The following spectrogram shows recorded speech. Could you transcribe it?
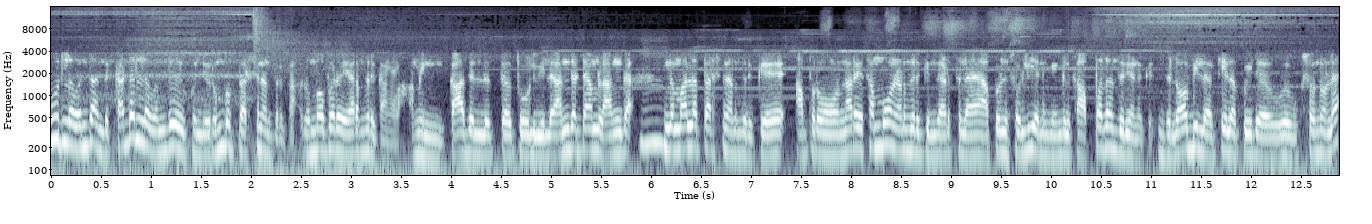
ஊர்ல வந்து அந்த கடல்ல வந்து கொஞ்சம் ரொம்ப பிரச்சனை நடந்திருக்கான் ரொம்ப பேர் இறந்துருக்காங்களா. ஐ மீன் காதல் தோல்வியில அந்த டைம்ல அங்க. இந்த மாதிரிலாம் பிரச்சனை நடந்திருக்கு. அப்புறம் நிறைய சம்பவம் நடந்திருக்கு இந்த இடத்துல அப்படின்னு சொல்லி எனக்கு எங்களுக்கு அப்பதான் தெரியும் எனக்கு. இந்த லாபில கீழே போயிட்டு சொன்னோம்ல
